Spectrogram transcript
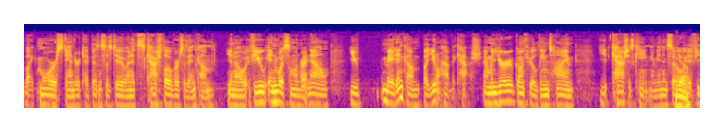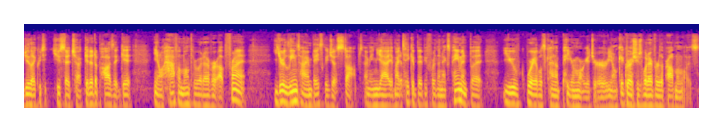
like more standard type businesses do, and it's cash flow versus income. You know, if you invoice someone right, right now, you made income, but you don't have the cash. And when you're going through a lean time, you, cash is king. I mean, and so yeah. if you do like you said, Chuck, get a deposit, get you know half a month or whatever up front your lean time basically just stopped. I mean, yeah, it might yep. take a bit before the next payment, but you were able to kind of pay your mortgage or you know get groceries, whatever the problem was.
